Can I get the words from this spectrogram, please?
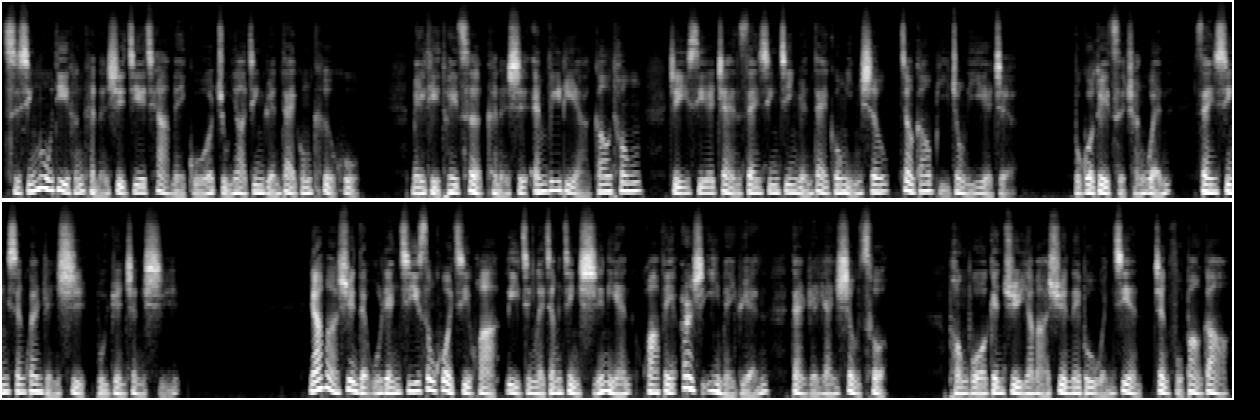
此行目的很可能是接洽美国主要晶圆代工客户。媒体推测，可能是 NVIDIA、高通这一些占三星晶圆代工营收较高比重的业者。不过，对此传闻，三星相关人士不愿证实。亚马逊的无人机送货计划历经了将近十年，花费二十亿美元，但仍然受挫。彭博根据亚马逊内部文件、政府报告，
